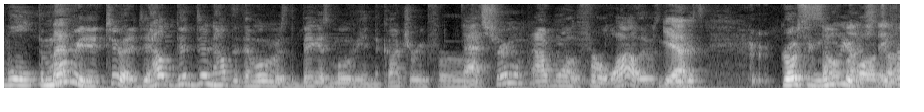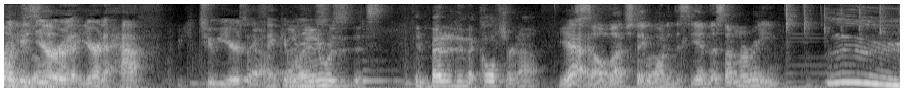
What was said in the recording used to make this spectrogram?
will The let- movie did too. It helped. It didn't help that the movie was the biggest movie in the country for That's true. well, for a while. It was the Yeah. biggest grossing So movie of all they time. for like a year, a year and a half, two years, I think it I was. mean, it was. It's embedded in the culture now. yeah. So much they wanted to see it in the submarine. Ooh,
